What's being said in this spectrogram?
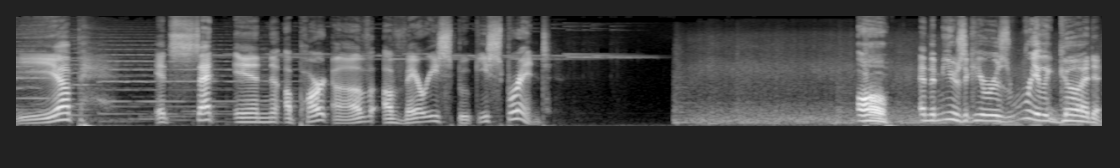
Yep, it's set in a part of a very spooky sprint. Oh, and the music here is really good.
